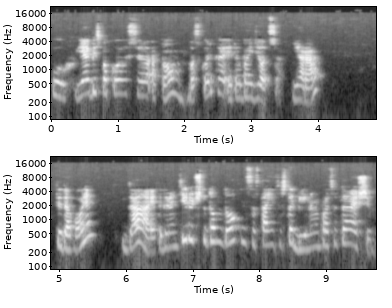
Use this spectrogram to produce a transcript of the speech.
Ух, я беспокоился о том, во сколько это обойдется. Я рад. Ты доволен? Да, это гарантирует, что дом Долкинс останется стабильным и процветающим.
